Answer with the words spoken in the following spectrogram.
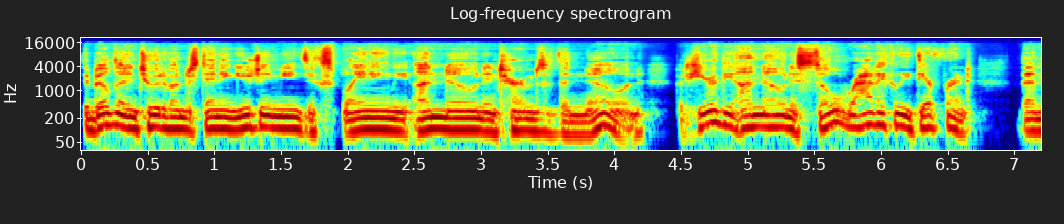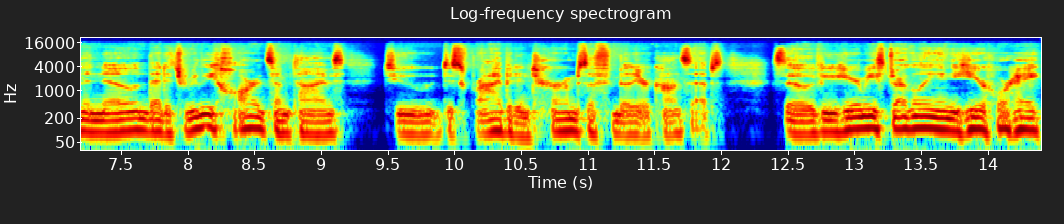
To build an intuitive understanding usually means explaining the unknown in terms of the known. But here, the unknown is so radically different than the known that it's really hard sometimes to describe it in terms of familiar concepts. So if you hear me struggling and you hear Jorge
